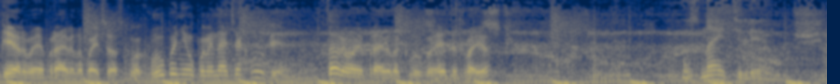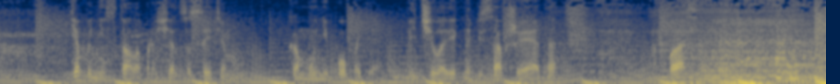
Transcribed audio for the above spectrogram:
Первое правило бойцовского клуба – не упоминать о клубе. Второе правило клуба – это твое? Ну, знаете ли, я бы не стал обращаться с этим кому ни попадя. Ведь человек, написавший это, опасен.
